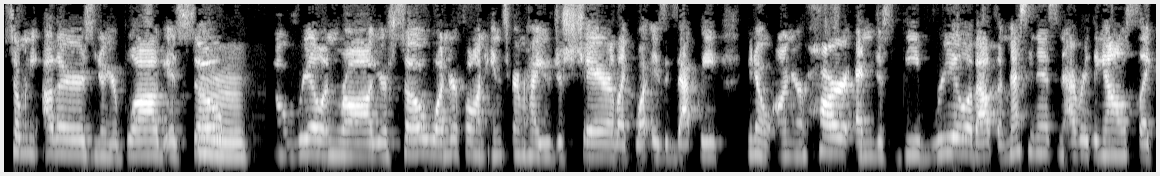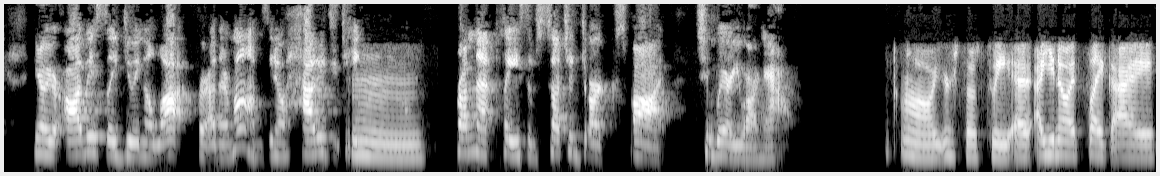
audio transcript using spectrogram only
so many others, you know, your blog is so, Mm, you know, real and raw. You're so wonderful on Instagram how you just share like what is exactly, you know, on your heart and just be real about the messiness and everything else. Like, you know, you're obviously doing a lot for other moms. You know, how did you take mm. from that place of such a dark spot to where you are now? Oh, you're so sweet. I, I, you know, it's like I,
